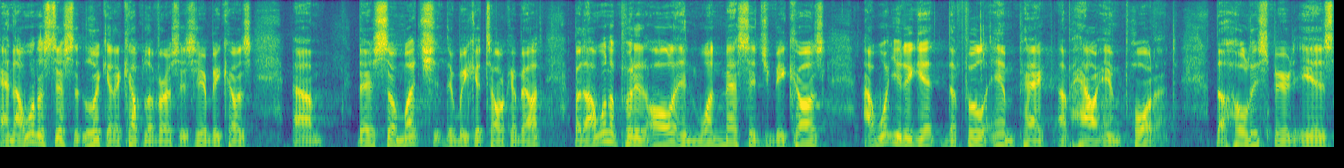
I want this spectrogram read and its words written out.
And I want us just to look at a couple of verses here because um, there's so much that we could talk about. But I want to put it all in one message because I want you to get the full impact of how important the Holy Spirit is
